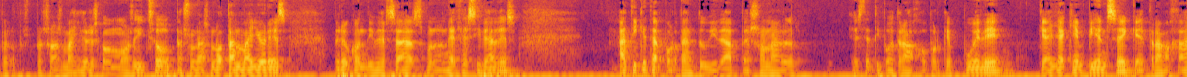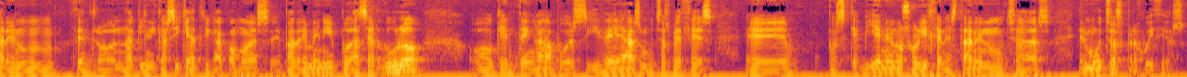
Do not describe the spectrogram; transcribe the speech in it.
bueno, pues personas mayores, como hemos dicho, personas no tan mayores, pero con diversas, bueno, necesidades. ¿A ti qué te aporta en tu vida personal este tipo de trabajo? Porque puede que haya quien piense que trabajar en un centro, en una clínica psiquiátrica como es eh, Padre Meni, pueda ser duro o quien tenga, pues, ideas muchas veces, pues, que vienen o su origen están en muchas, en muchos prejuicios.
